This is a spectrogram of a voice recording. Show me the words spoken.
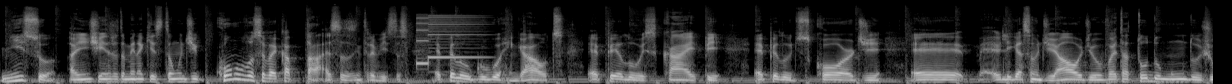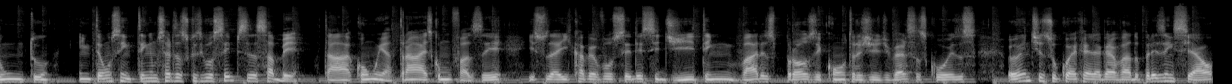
Nisso, a gente entra também na questão de como você vai captar essas entrevistas. É pelo Google Hangouts, é pelo Skype, é pelo Discord, é, é ligação de áudio, vai estar tá todo mundo junto. Então, assim, tem certas coisas que você precisa saber, tá? Como ir atrás, como fazer. Isso daí cabe a você decidir. Tem vários prós e contras de diversas coisas. Antes o cueca era gravado presencial,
